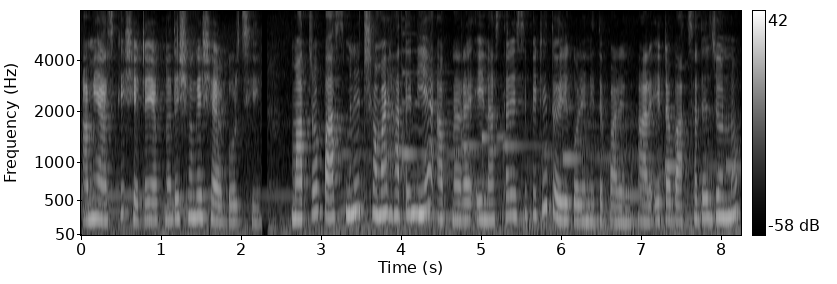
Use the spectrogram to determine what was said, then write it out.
আমি আজকে সেটাই আপনাদের সঙ্গে শেয়ার করছি। মাত্র পাঁচ মিনিট সময় হাতে নিয়ে আপনারা এই নাস্তা রেসিপিটি তৈরি করে নিতে পারেন। আর এটা বাচ্চাদের জন্য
